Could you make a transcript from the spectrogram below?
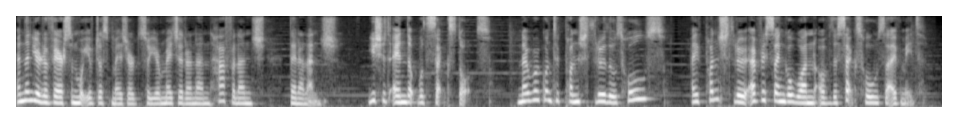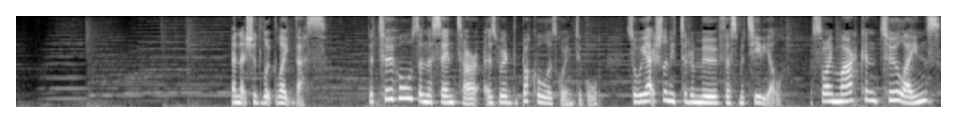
And then you're reversing what you've just measured, so you're measuring in half an inch, then an inch. You should end up with six dots. Now we're going to punch through those holes. I've punched through every single one of the six holes that I've made. And it should look like this. The two holes in the centre is where the buckle is going to go, so we actually need to remove this material. So I'm marking two lines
